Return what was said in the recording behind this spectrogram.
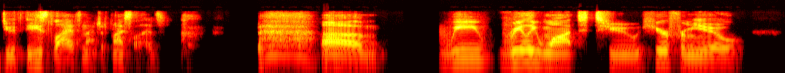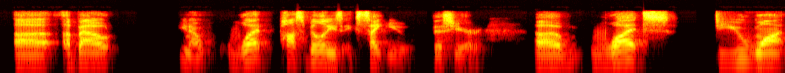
do these slides, not just my slides. um, we really want to hear from you uh, about, you know, what possibilities excite you this year. Uh, what do you want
